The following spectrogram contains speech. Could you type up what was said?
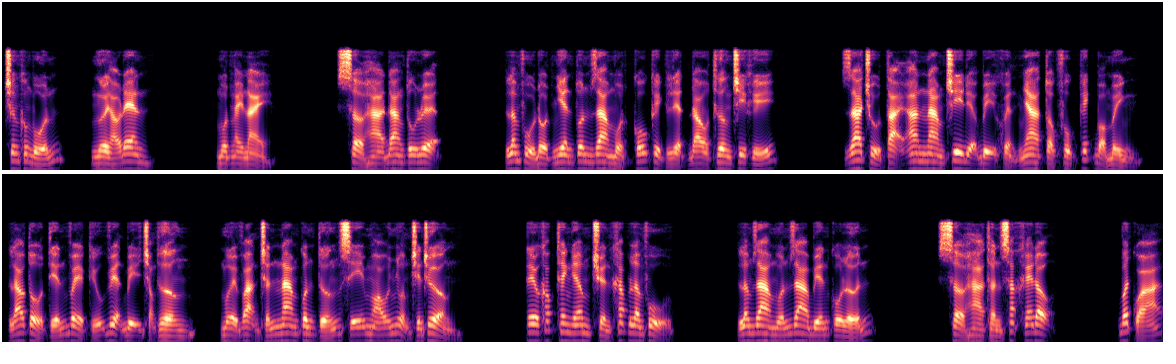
Chương 04, người áo đen. Một ngày này, sở hà đang tu luyện. Lâm Phủ đột nhiên tuôn ra một cỗ kịch liệt đau thương chi khí. Gia chủ tại An Nam chi địa bị khuyển nha tộc phục kích bỏ mình, lão tổ tiến về cứu viện bị trọng thương, 10 vạn chấn nam quân tướng sĩ máu nhuộm chiến trường. Tiêu khóc thanh âm truyền khắp Lâm phủ. Lâm gia muốn ra biến cố lớn. Sở Hà thần sắc khẽ động. Bất quá,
